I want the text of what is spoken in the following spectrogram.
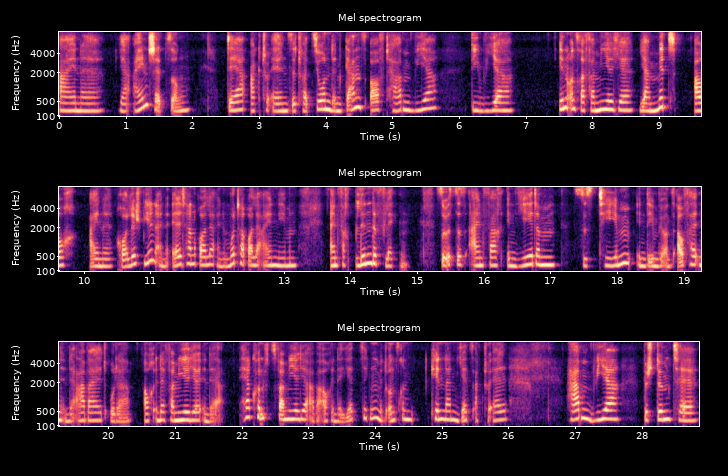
eine ja, Einschätzung der aktuellen Situation. Denn ganz oft haben wir, die wir in unserer Familie ja mit auch eine Rolle spielen, eine Elternrolle, eine Mutterrolle einnehmen, einfach blinde Flecken. So ist es einfach in jedem System, in dem wir uns aufhalten, in der Arbeit oder auch in der Familie, in der Herkunftsfamilie, aber auch in der jetzigen, mit unseren Kindern jetzt aktuell, haben wir bestimmte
